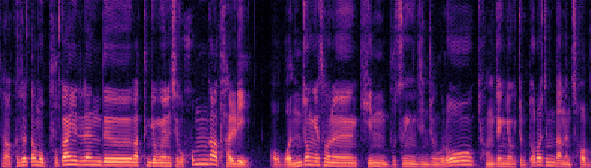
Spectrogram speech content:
자, 그래서 일단 뭐 북아일랜드 같은 경우에는 지금 홈과 달리 어, 원정에서는 긴 무승 행진 중으로 경쟁력이 좀 떨어진다는 점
